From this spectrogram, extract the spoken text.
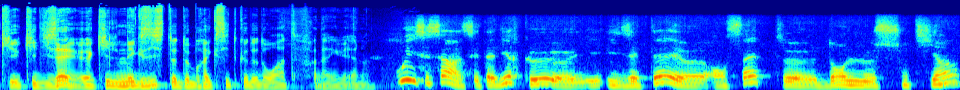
qui, disaient qu'il n'existe de Brexit que de droite, Frédéric Vienne. Oui, c'est ça. C'est-à-dire qu'ils étaient en fait dans le soutien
